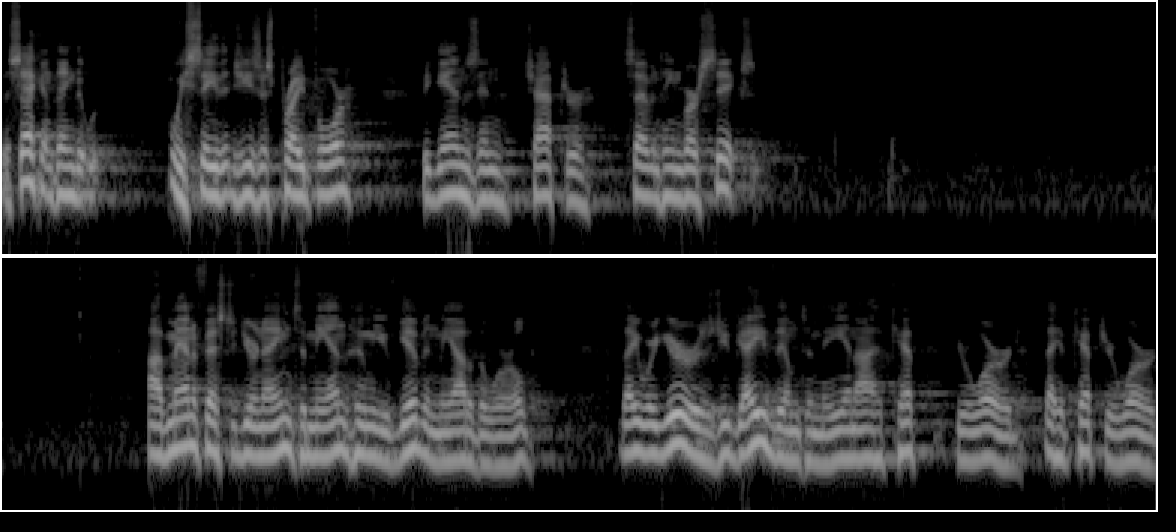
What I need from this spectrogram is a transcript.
The second thing that we see that Jesus prayed for begins in chapter 17, verse 6. I've manifested your name to men whom you've given me out of the world. They were yours, you gave them to me, and I have kept your word. They have kept your word.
